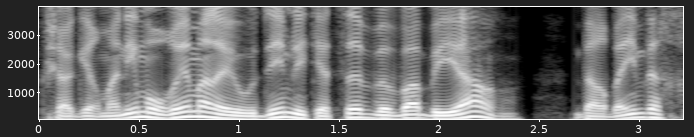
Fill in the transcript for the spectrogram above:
כשהגרמנים הורים על היהודים להתייצב בבאבי יאר, ב-41,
